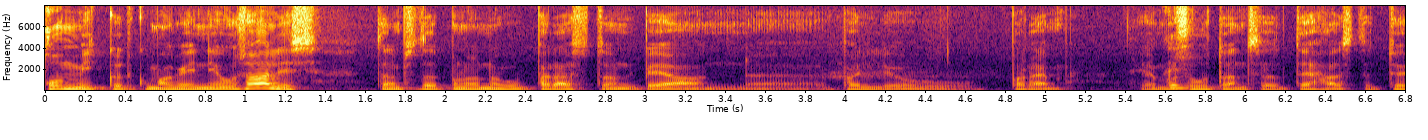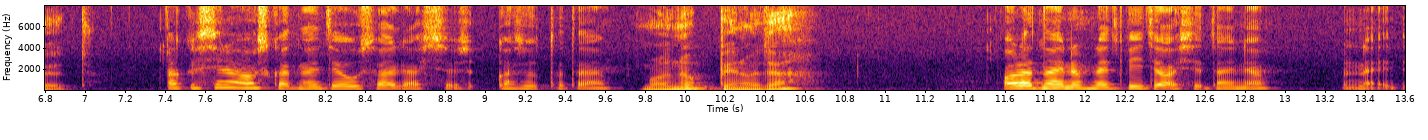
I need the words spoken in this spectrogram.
hommikut, kui ma käin jõusaalis, tähendab seda, et mul on nagu pärast on pea on äh, palju parem ja ma suudan seda teha, seda tööd. aga sina oskad neid jõusaali asju kasutada? ma olen õppinud jah. oled näinud neid videosid onju? Neid,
